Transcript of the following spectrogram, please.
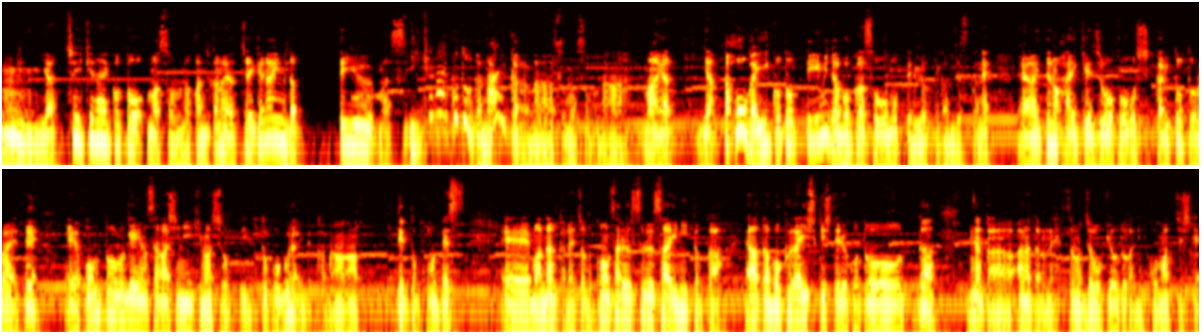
うん、やっちゃいけないこと、まあそんな感じかな、やっちゃいけないんだっていう、まあ、いけないこととかないからな、そもそもな。まあ、や、やった方がいいことっていう意味では僕はそう思ってるよって感じですかね。え相手の背景情報をしっかりと捉えて、えー、本当の原因を探しに行きましょうっていうとこぐらいかな。ってとこです。えー、まあなんかね、ちょっとコンサルする際にとか、あとは僕が意識してることが、なんかあなたのね、その状況とかにこうマッチして、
